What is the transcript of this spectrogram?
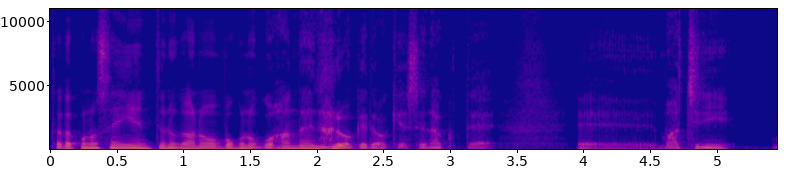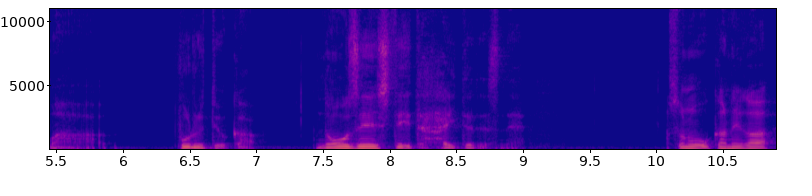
ただこの1,000円っていうのがあの僕のご飯代になるわけでは決してなくてえー、町にまあプールというか納税していただいてですねそのお金が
